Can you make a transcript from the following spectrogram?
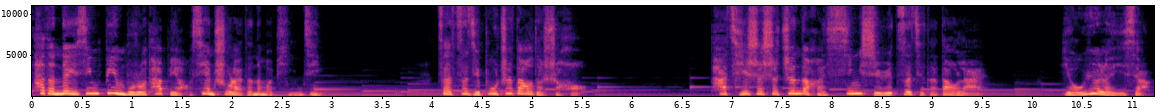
他的内心并不如他表现出来的那么平静。在自己不知道的时候，他其实是真的很欣喜于自己的到来。犹豫了一下，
